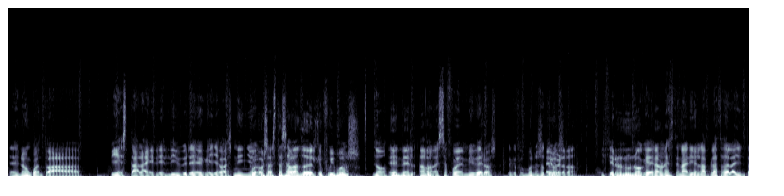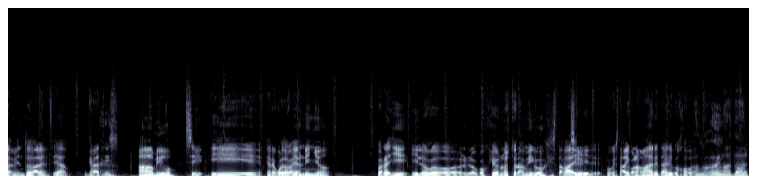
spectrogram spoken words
Eh, ¿no? En cuanto a fiesta al aire libre, que llevas niños. o sea, ¿estás hablando del que fuimos? no, En el. ah, no, ese fue en Viveros, el que fuimos nosotros. es verdad. Hicieron uno que era un escenario en la plaza del Ayuntamiento de Valencia, gratis. Ah, amigo. Sí, y recuerdo que había un niño por allí y lo, lo cogió nuestro amigo que estaba ahí, porque estaba ahí con la madre y tal, y cogió, venga, venga, tal.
